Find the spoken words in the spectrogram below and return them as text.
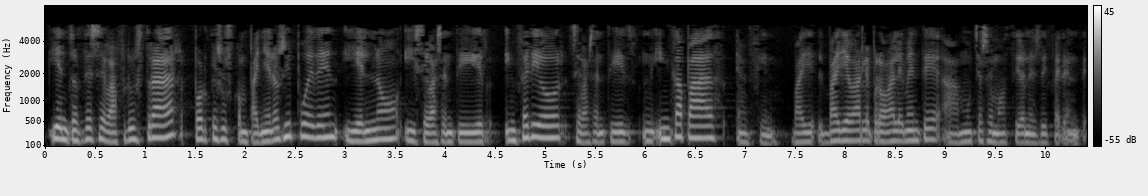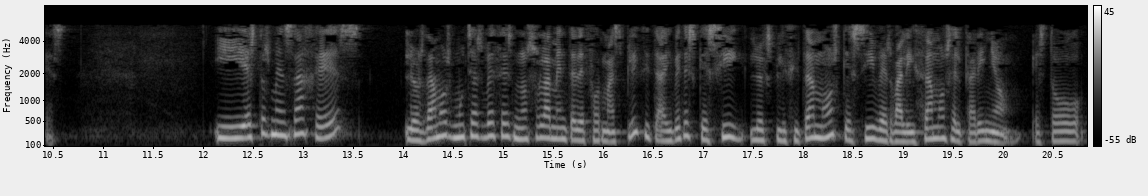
y entonces se va a frustrar porque sus compañeros sí pueden y él no y se va a sentir inferior, se va a sentir incapaz, en fin, va a llevarle probablemente a muchas emociones diferentes. Y estos mensajes los damos muchas veces no solamente de forma explícita, hay veces que sí lo explicitamos, que sí verbalizamos el cariño. Esto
